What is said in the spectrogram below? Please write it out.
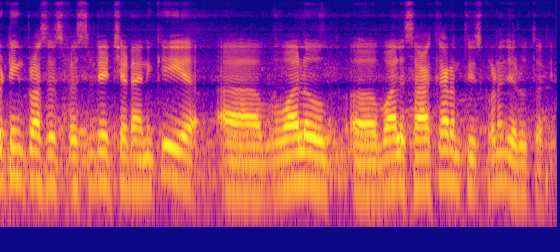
ఓటింగ్ ప్రాసెస్ ఫెసిలిటేట్ చేయడానికి వాళ్ళు వాళ్ళు సహకారం తీసుకోవడం జరుగుతుంది.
